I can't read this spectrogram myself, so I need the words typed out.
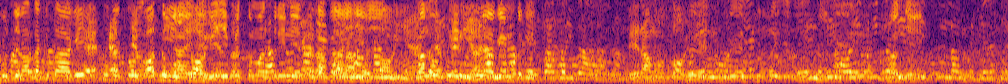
ਗੁੱਜਰਾਂ ਤੱਕ ਤਾਂ ਆ ਗਏ ਇੱਥੇ ਤੱਕ ਇੱਥੇ ਵੱਧ ਨਹੀਂ ਆਏ ਮੌਤਾਂ ਹੈਗੇ ਜੀ ਹੋਈਆਂ ਵਿੱਤ ਮੰਤਰੀ ਨੇ ਇੱਥੇ ਤੱਕ ਆਈ ਹੈ ਕੱਲ ਉੱਥੇ ਨਹੀਂ ਆ ਕੇ ਮੁੜ ਗਏ ਠੇਕਾ ਪਰਿਵਾਰ ਆ ਗਾ 13 ਮੌਤਾਂ ਹੋਈਆਂ ਗਿਣਤੀ ਹੌਲੀ ਹੌਲੀ ਵਧੀ ਇੱਕੋ ਲੰਕ ਗਿਣਤੀ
